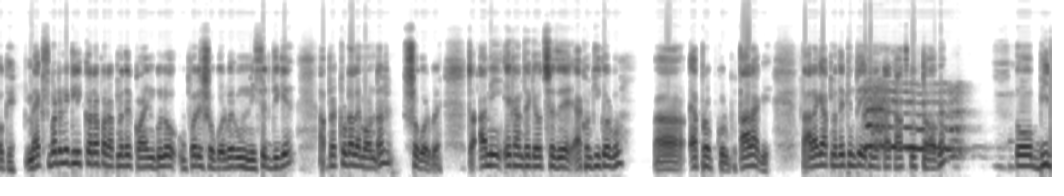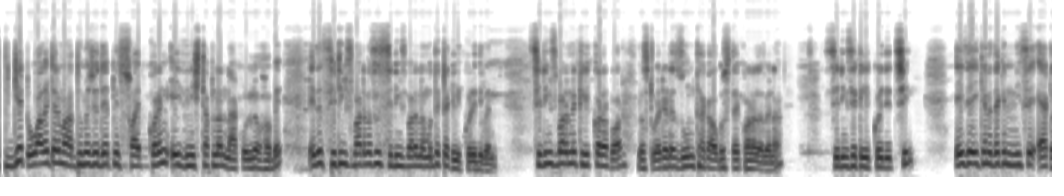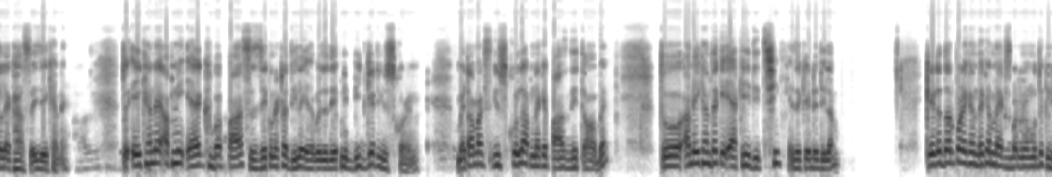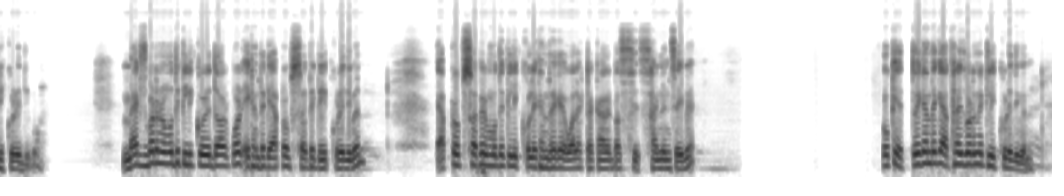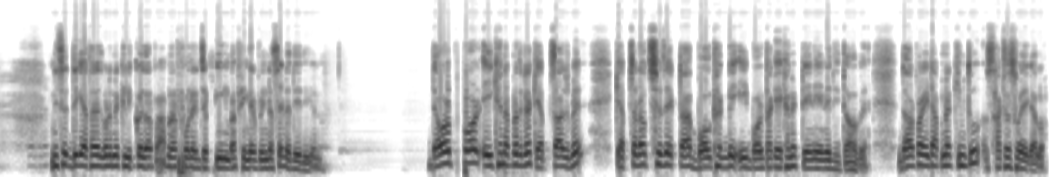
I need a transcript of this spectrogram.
ওকে ম্যাক্স বাটনে ক্লিক করার পর আপনাদের কয়েনগুলো উপরে শো করবে এবং নিচের দিকে আপনার টোটাল অ্যামাউন্টটা শো করবে। তো আমি এখান থেকে হচ্ছে যে এখন কি করব? অ্যাপ্রুভ করব। তার আগে তার আগে আপনাদের কিন্তু এখানে একটা কাজ করতে হবে। তো বিটগেট ওয়ালেটের মাধ্যমে যদি আপনি সোয়াইপ করেন, এই জিনিসটা আপনার না করলেও হবে। এই যে সেটিংস বাটন আছে সেটিংস বাটনের মধ্যে একটা ক্লিক করে দিবেন। সেটিংস বাটনে ক্লিক করার পর জাস্ট ওয়েট এটা জুম থাকা অবস্থায় করা যাবে না। সেটিংসে ক্লিক করে দিচ্ছি। এই যে এখানে দেখেন নিচে এক লেখা আছে, এই যে এখানে। তো এইখানে আপনি এক বা পাঁচ যে কোনো একটা দিলেই হবে, যদি আপনি বিটগেট ইউজ করেন। মেটামাক্স ইউজ করলে আপনাকে পাঁচ দিতে হবে। তো আমি এখান থেকে একই দিচ্ছি, এই যে কেটে দিলাম। কেটে দেওয়ার পর এখান থেকে ম্যাক্স বাটনের মধ্যে ক্লিক করে দিব। ম্যাক্স বাটনের মধ্যে ক্লিক করে দেওয়ার পর এখান থেকে অ্যাপ্রুভ সোয়াইপে ক্লিক করে দিবেন। অ্যাপ্রুভ সোয়াইপের মধ্যে ক্লিক করলে এখান থেকে ওয়ালেটটা কানেক্ট বা সাইন ইন চাইবে। ওকে তো এখান থেকে অ্যাথারাইজ বাটনে ক্লিক করে দিবেন। নিচের দিকে অ্যাথারাইজ বাটনে ক্লিক করে দেওয়ার পর আপনার ফোনের যে পিন বা ফিঙ্গারপ্রিন্ট আছে, এটা দিয়ে দিবেন। দেওয়ার পর এইখানে আপনাদের একটা ক্যাপচা আসবে। ক্যাপচাটা হচ্ছে যে একটা বল থাকবে, এই বলটাকে এখানে টেনে এনে দিতে হবে। দেওয়ার পর এটা আপনার কিন্তু সাকসেস হয়ে গেল।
